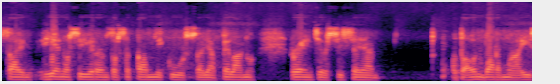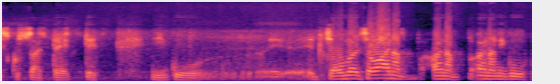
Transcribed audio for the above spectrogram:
sai hieno siirron tuossa tammikuussa ja pelannut Rangersissa ja mutta on varmaan iskussa, että, että, että niin kuin, että se, on, se on aina, aina, aina niin kuin,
